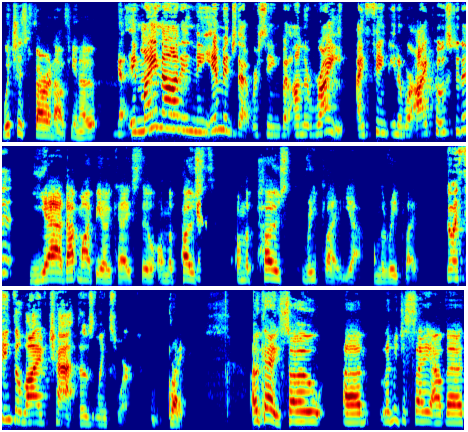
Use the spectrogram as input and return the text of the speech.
which is fair enough. You know, Yeah, it might not in the image that we're seeing, but on the right, I think you know where I posted it. Yeah, that might be okay still on the post on the post replay. Yeah, on the replay. So I think the live chat, those links work. Great. Okay, so um, let me just say out there,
